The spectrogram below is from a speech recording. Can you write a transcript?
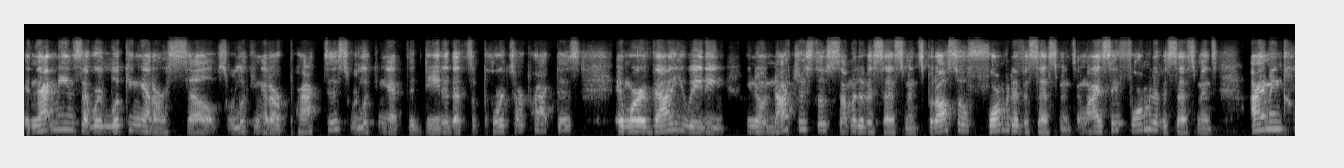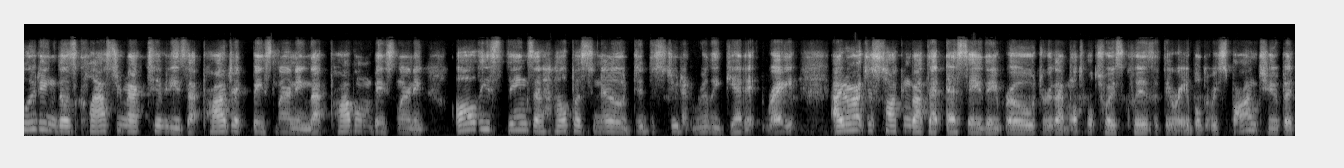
And that means that we're looking at ourselves. We're looking at our practice. We're looking at the data that supports our practice. And we're evaluating, you know, not just those summative assessments, but also formative assessments. And when I say formative assessments, I'm including those classroom activities, that project-based learning, that problem-based learning, all these things that help us know, did the student really get it, right? I'm not just talking about that essay they wrote or that multiple choice quiz that they were able to respond to, but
